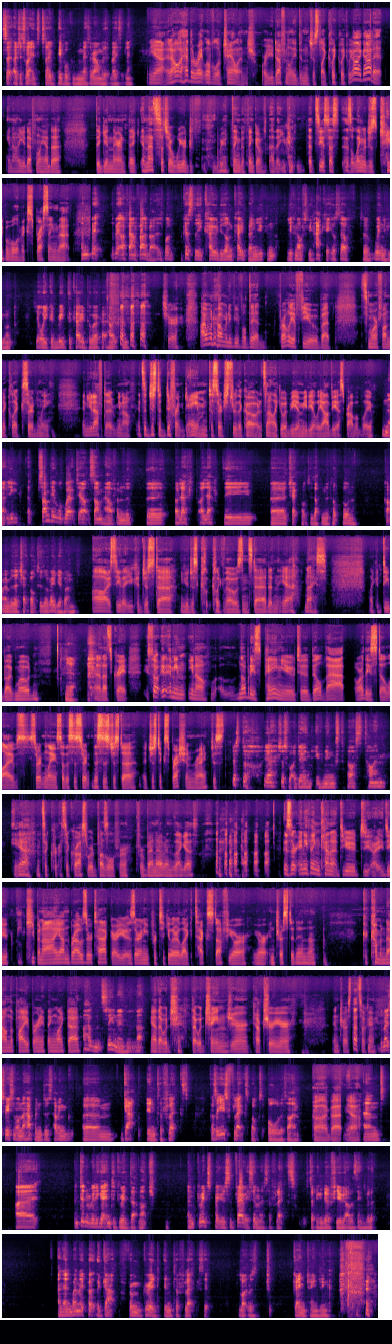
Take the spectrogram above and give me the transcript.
So I just wanted to, so people could mess around with it, basically. Yeah. And it had the right level of challenge where you definitely didn't just like click, click, click. Oh, I got it. You know, you definitely had to dig in there and think. And that's such a weird, weird thing to think of that you can, that CSS as a language is capable of expressing that. And the bit the bit I found fun about it is well because the code is on CodePen, you can you can obviously hack it yourself to win if you want, or you could read the code to work out how it's done. sure. I wonder how many people did. Probably a few, but it's more fun to click, certainly. And you'd have to, you know, it's a, just a different game to search through the code. It's not like it would be immediately obvious, probably. no, you, some people worked it out somehow from the the I left I left the uh, checkboxes up in the top corner. Can't remember the checkboxes or radio buttons. Oh, I see that you could just uh you could just cl- click those instead, and yeah, nice, like a debug mode. Yeah. yeah, that's great. So, I I mean, you know, nobody's paying you to build that or these still lives, certainly. So this is certain. This is just a, a just expression, right? Just Just uh, yeah, just what I do in the evenings to pass the time. yeah, it's a cr- it's a crossword puzzle for for Ben Evans, I guess. is there anything kind of do you do, do you keep an eye on browser tech are you is there any particular like tech stuff you're you're interested in um, coming down the pipe or anything like that I haven't seen anything that. yeah that would ch- that would change your capture your interest that's okay The most recent one that happened was having um, Gap into Flex because I use Flexbox all the time. oh i bet yeah and I didn't really get into Grid that much. And Grid's pretty is very similar to Flex, except you can do a few other things with it. And then when they put the gap from Grid into Flex, it like was game changing.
